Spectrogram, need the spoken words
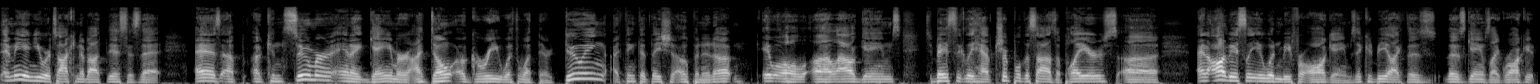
and me and you were talking about this is that as a, a consumer and a gamer, I don't agree with what they're doing. I think that they should open it up. It will allow games to basically have triple the size of players. Uh, and obviously, it wouldn't be for all games. It could be like those those games like Rocket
